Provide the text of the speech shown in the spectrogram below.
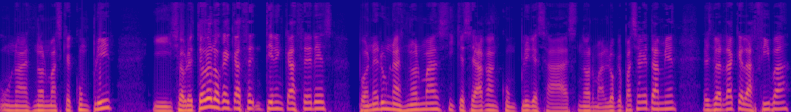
unas normas que cumplir y sobre todo lo que hay que hacer, tienen que hacer es poner unas normas y que se hagan cumplir esas normas. Lo que pasa que también es verdad que la FIBA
